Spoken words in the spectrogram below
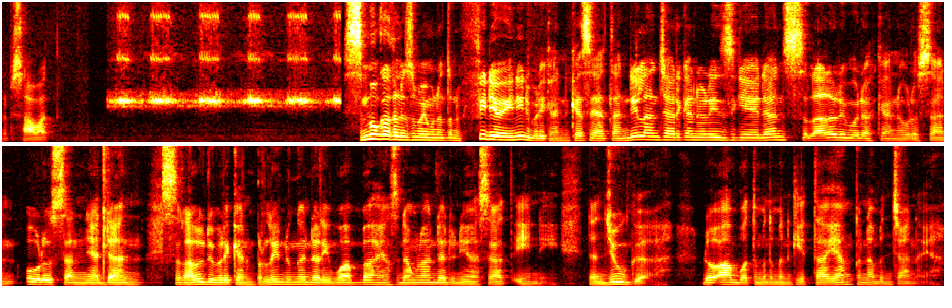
Ada pesawat. Semoga kalian semua yang menonton video ini diberikan kesehatan, dilancarkan rezeki dan selalu dimudahkan urusan-urusannya dan selalu diberikan perlindungan dari wabah yang sedang melanda dunia saat ini. Dan juga doa buat teman-teman kita yang kena bencana ya.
